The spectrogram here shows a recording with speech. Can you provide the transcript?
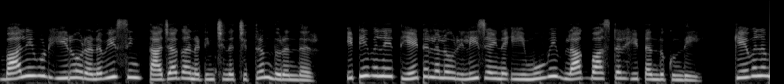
బాలీవుడ్ హీరో రణవీర్ సింగ్ తాజాగా నటించిన చిత్రం దురందర్ ఇటీవలే థియేటర్లలో రిలీజ్ అయిన ఈ మూవీ బ్లాక్ బాస్టర్ హిట్ అందుకుంది. కేవలం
